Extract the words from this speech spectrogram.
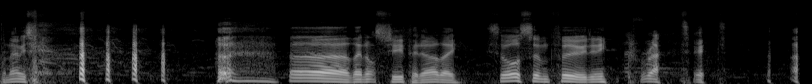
Well, now he's. uh, they're not stupid, are they? Saw some food and he grabbed it.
